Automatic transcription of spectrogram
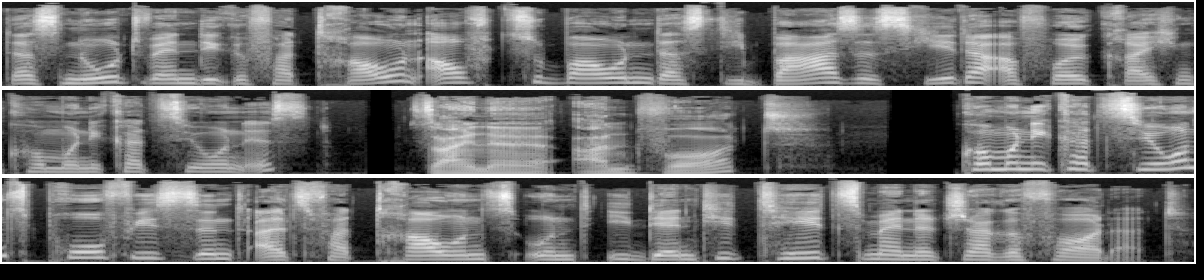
das notwendige Vertrauen aufzubauen, das die Basis jeder erfolgreichen Kommunikation ist? Seine Antwort Kommunikationsprofis sind als Vertrauens- und Identitätsmanager gefordert.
